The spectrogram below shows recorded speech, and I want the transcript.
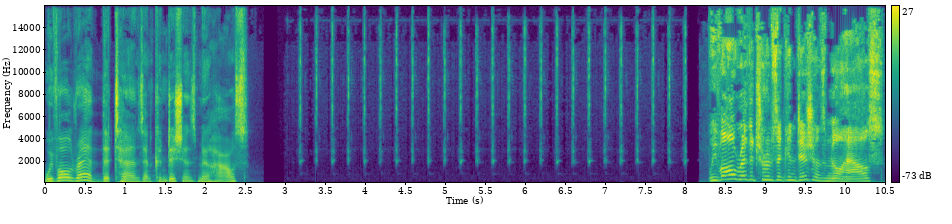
We've all read the terms and conditions, Millhouse. We've all read the terms and conditions, Millhouse.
